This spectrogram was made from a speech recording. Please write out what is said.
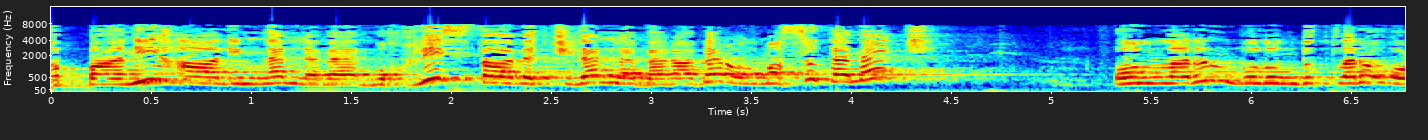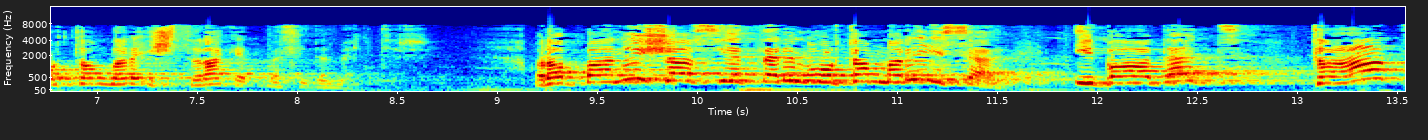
Rabbani alimlerle ve muhlis davetçilerle beraber olması demek, onların bulundukları ortamlara iştirak etmesi demektir. Rabbani şahsiyetlerin ortamları ise ibadet, taat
